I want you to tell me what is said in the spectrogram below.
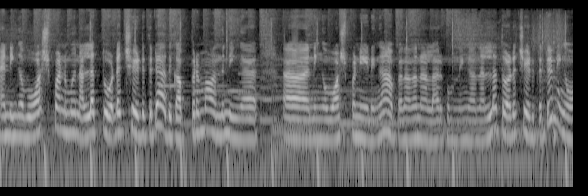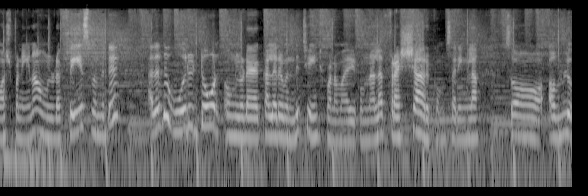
அண்ட் நீங்கள் வாஷ் பண்ணும்போது நல்லா தொடச்சி எடுத்துகிட்டு அதுக்கப்புறமா வந்து நீங்கள் நீங்கள் வாஷ் பண்ணிவிடுங்க அப்போ தான் நல்லாயிருக்கும். நீங்கள் நல்லா தொடச்சி எடுத்துகிட்டு நீங்கள் வாஷ் பண்ணிங்கன்னா உங்களோட ஃபேஸ் வந்துட்டு அதாவது ஒரு டோன் உங்களோட கலரை வந்து சேஞ்ச் பண்ண மாதிரி இருக்கும். நல்லா ஃப்ரெஷ்ஷாக இருக்கும் சரிங்களா? ஸோ அவ்வளோ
